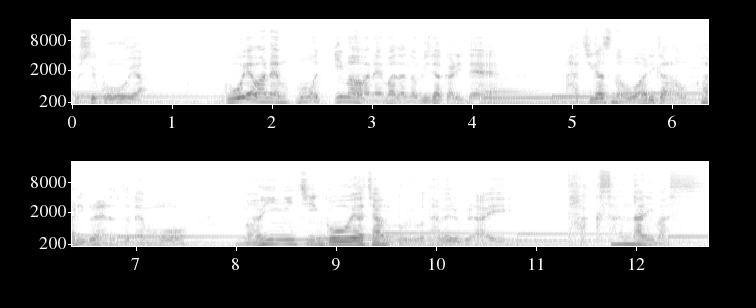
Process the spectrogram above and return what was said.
そしてゴーヤ。ゴーヤはねもう今はねまだ伸び盛りで8月の終わりかな終わりぐらいだとねもう毎日ゴーヤチャンプルを食べるぐらいたくさんなります。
